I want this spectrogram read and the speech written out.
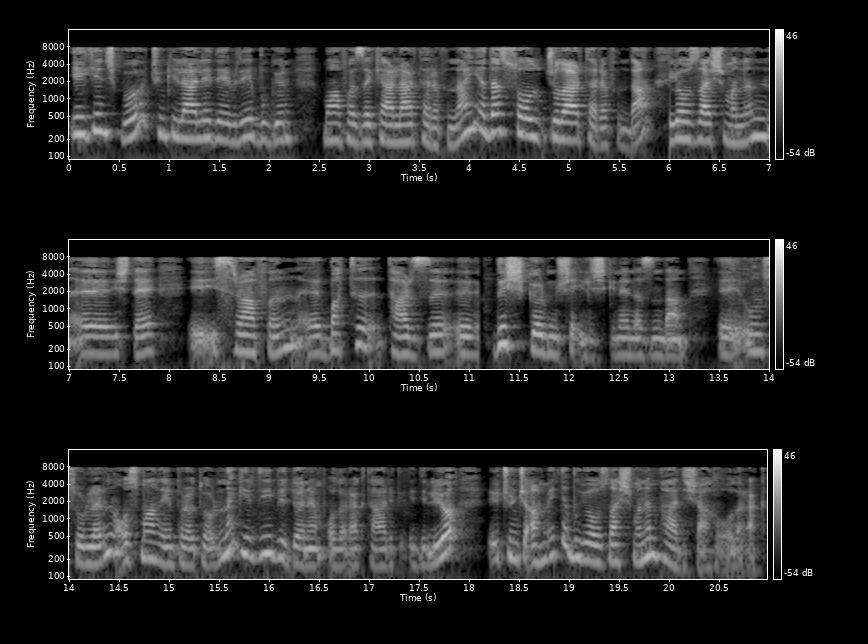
İlginç bu çünkü Lale Devri bugün muhafazakarlar tarafından ya da solcular tarafından yozlaşmanın e, işte e, israfın e, batı tarzı dış görünüşe ilişkin en azından unsurların Osmanlı İmparatorluğu'na girdiği bir dönem olarak tarif ediliyor. Üçüncü Ahmet de bu yozlaşmanın padişahı olarak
